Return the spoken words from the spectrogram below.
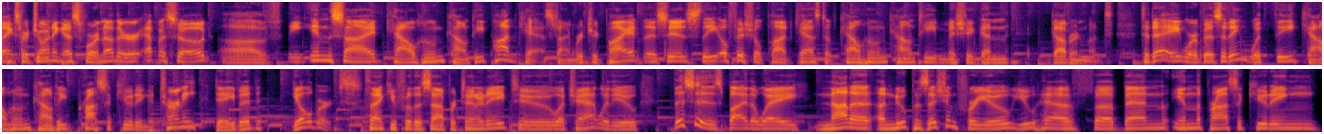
Thanks for joining us for another episode of the Inside Calhoun County podcast. I'm Richard Pyatt. This is the official podcast of Calhoun County, Michigan government. Today, we're visiting with the Calhoun County prosecuting attorney, David Gilbert. Thank you for this opportunity to uh, chat with you. This is, by the way, not a, a new position for you. You have uh, been in the prosecuting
